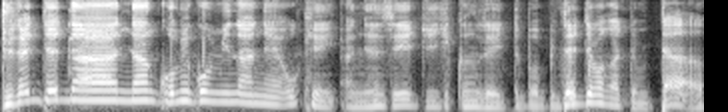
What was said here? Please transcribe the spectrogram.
주전전난 난 고민 고민하네. 오케이 안녕하세요 주식강사 유튜버 비전전 반갑습니다.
